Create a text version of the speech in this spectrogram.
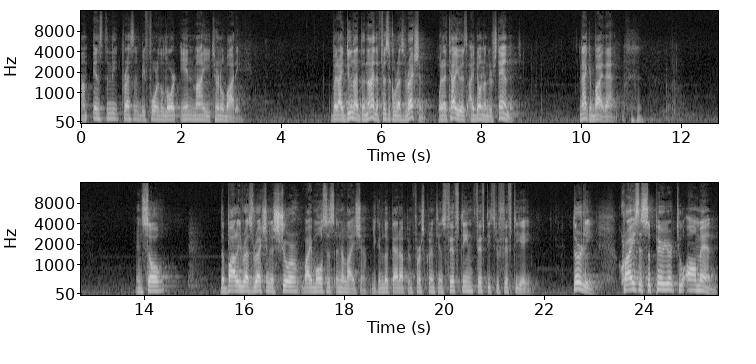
I'm instantly present before the Lord in my eternal body. But I do not deny the physical resurrection. What I tell you is I don't understand it. And I can buy that. and so the bodily resurrection is sure by Moses and Elisha. You can look that up in 1 Corinthians 15 50 through 58. Thirdly, Christ is superior to all men.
